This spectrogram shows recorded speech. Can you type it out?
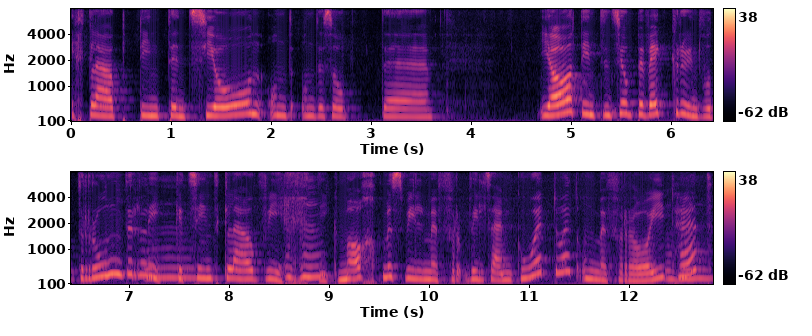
Ich glaube, die Intention und, und so der ja, die Intention, die Beweggründe, die darunter liegen, mm. sind, glaube ich, wichtig. Mhm. Macht man es, weil, weil es einem gut tut und man Freude mhm. hat?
